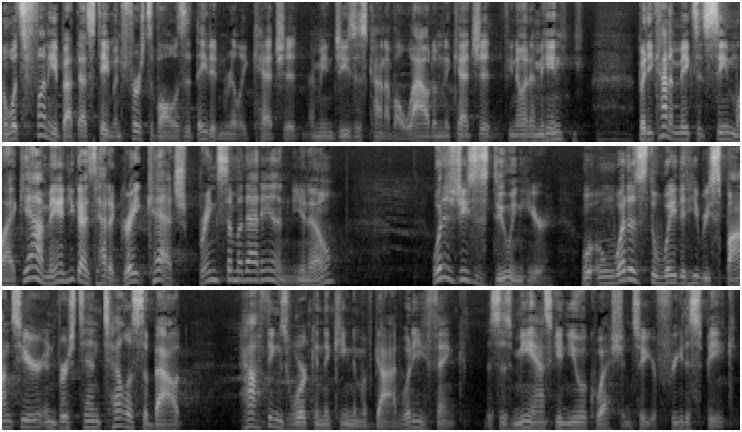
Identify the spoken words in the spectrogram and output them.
And what's funny about that statement, first of all, is that they didn't really catch it. I mean, Jesus kind of allowed them to catch it, if you know what I mean. But he kind of makes it seem like, yeah, man, you guys had a great catch. Bring some of that in, you know? What is Jesus doing here? What does the way that he responds here in verse 10 tell us about how things work in the kingdom of God? What do you think? This is me asking you a question, so you're free to speak.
